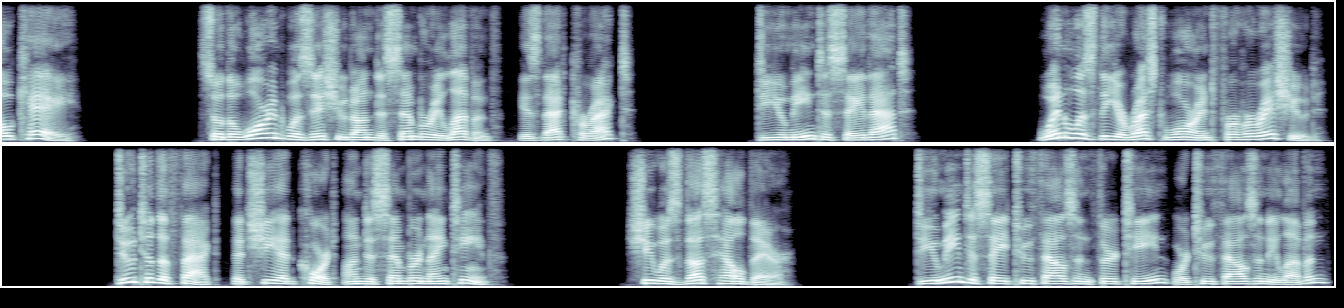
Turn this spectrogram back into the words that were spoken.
Okay. So the warrant was issued on December 11th, is that correct? Do you mean to say that? When was the arrest warrant for her issued? Due to the fact that she had court on December 19th. She was thus held there. Do you mean to say 2013 or 2011?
